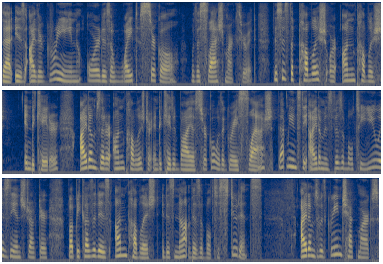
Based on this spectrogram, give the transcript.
that is either green or it is a white circle with a slash mark through it. This is the publish or unpublish indicator. Items that are unpublished are indicated by a circle with a gray slash. That means the item is visible to you as the instructor, but because it is unpublished, it is not visible to students. Items with green check marks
